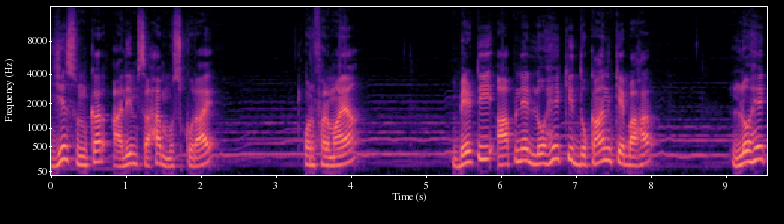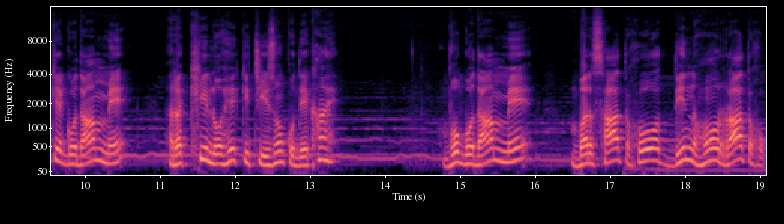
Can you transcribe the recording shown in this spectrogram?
ये सुनकर आलिम साहब मुस्कुराए और फरमाया, बेटी, आपने लोहे की दुकान के बाहर, लोहे के गोदाम में रखी लोहे की चीज़ों को देखा है। वो गोदाम में बरसात हो, दिन हो, रात हो,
